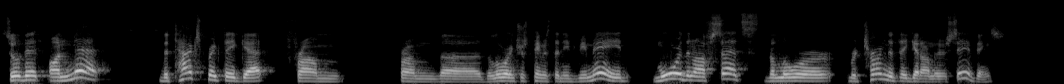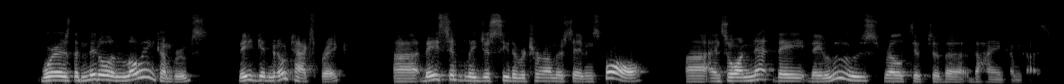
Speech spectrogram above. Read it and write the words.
So that on net, the tax break they get from, from the, the lower interest payments that need to be made more than offsets the lower return that they get on their savings. Whereas the middle and low income groups, they get no tax break. Uh, they simply just see the return on their savings fall uh, and so on net, they, they lose relative to the, the high income guys.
